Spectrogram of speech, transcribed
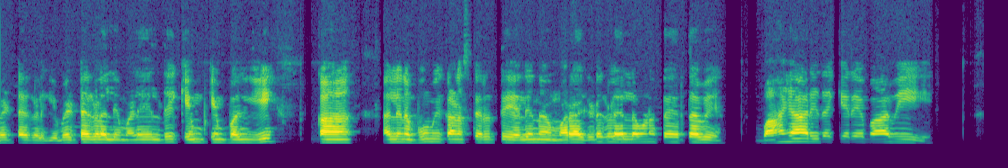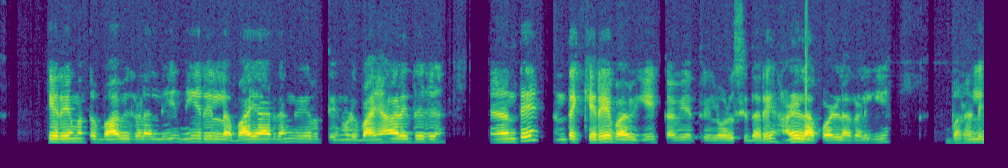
ಬೆಟ್ಟಗಳಿಗೆ, ಬೆಟ್ಟಗಳಲ್ಲಿ ಮಳೆ ಇಲ್ಲದೆ ಕೆಂಪು ಕೆಂಪಾಗಿ ಕಾ, ಅಲ್ಲಿನ ಭೂಮಿ ಕಾಣಿಸ್ತಾ ಇರುತ್ತೆ, ಅಲ್ಲಿನ ಮರ ಗಿಡಗಳೆಲ್ಲ ಒಣಗ್ತಾ ಇರ್ತವೆ. ಬಾಯಾರಿದ ಕೆರೆ ಬಾವಿ. ಕೆರೆ ಮತ್ತು ಬಾವಿಗಳಲ್ಲಿ ನೀರಿಲ್ಲ, ಬಾಯಾರಿದಂಗೆ ಇರುತ್ತೆ. ನೋಡಿ ಬಾಯಾರಿದ ಅಂತೆ, ಅಂತ ಕೆರೆ ಬಾವಿಗೆ ಕವಿಯತ್ರಿ ಲೋಳಿಸಿದ್ದಾರೆ ಹಳ್ಳ ಕೊಳ್ಳಗಳಿಗೆ ಬರಲಿ,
